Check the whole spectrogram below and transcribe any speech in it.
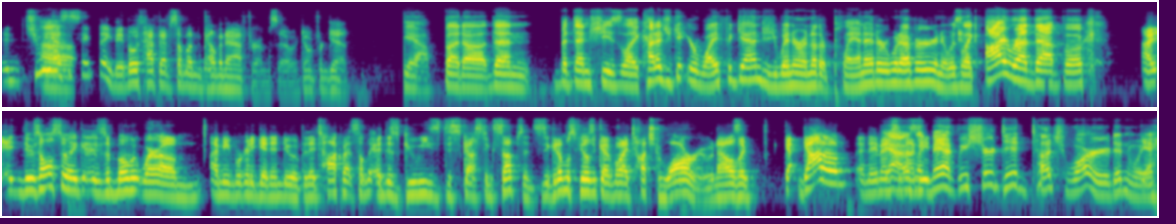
And Chewie has Uh, the same thing. They both have to have someone coming after him. So don't forget. Yeah, but uh, then but then she's like, "How did you get your wife again? Did you win her another planet or whatever?" And it was like, "I read that book." I there's also like there's a moment where um I mean we're gonna get into it, but they talk about something this gooey disgusting substance. It almost feels like when I touched Waru, and I was like, got, got him. And they mentioned Yeah, I I, was mean like, "Man, we sure did touch Waru, didn't we?" Yeah.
